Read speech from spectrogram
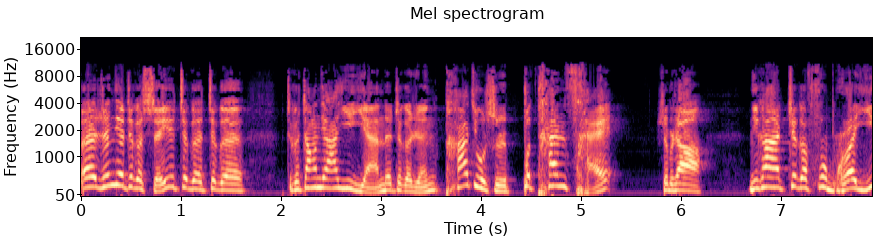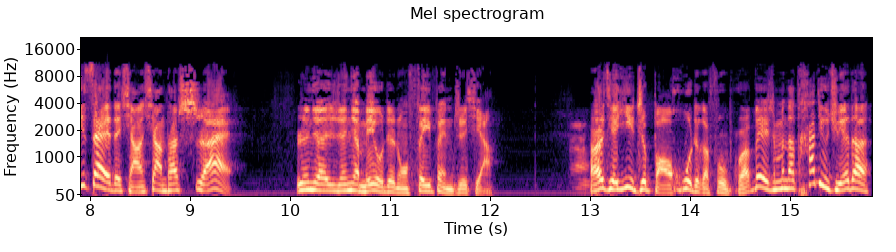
呃，人家这个谁，这个这个。这个张嘉译演的这个人，他就是不贪财，是不是啊？你看这个富婆一再的想向他示爱，人家人家没有这种非分之想，而且一直保护这个富婆。为什么呢？他就觉得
